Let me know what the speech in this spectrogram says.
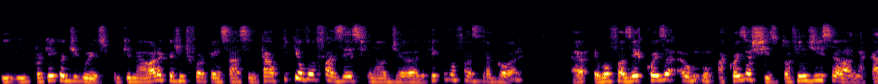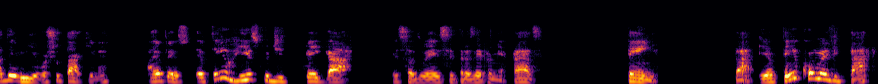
E, e por que, que eu digo isso? Porque na hora que a gente for pensar assim, tá, o que, que eu vou fazer esse final de ano? O que, que eu vou fazer agora? É, eu vou fazer coisa, a coisa X, estou a fim de ir, sei lá, na academia, vou chutar aqui, né? Aí eu penso, eu tenho risco de pegar essa doença e trazer para minha casa? Tenho. Tá? Eu tenho como evitar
